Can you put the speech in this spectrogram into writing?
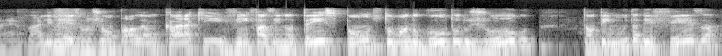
É, vale mesmo. O João Paulo é um cara que vem fazendo três pontos, tomando gol todo jogo. Então tem muita defesa.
